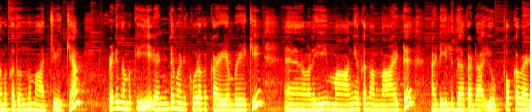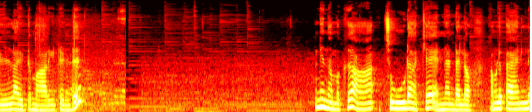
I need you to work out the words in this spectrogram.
നമുക്കതൊന്ന് മാറ്റി വയ്ക്കാം അപ്പോഴേക്കും നമുക്ക് ഈ രണ്ട് മണിക്കൂറൊക്കെ കഴിയുമ്പോഴേക്ക് നമ്മൾ ഈ മാങ്ങയൊക്കെ നന്നായിട്ട് അടിയിൽ ഇതാ കട ഈ ഉപ്പൊക്കെ വെള്ളമായിട്ട് മാറിയിട്ടുണ്ട്. ഇനി നമുക്ക് ആ ചൂടാക്കിയ എണ്ണ ഉണ്ടല്ലോ. നമ്മൾ പാനിൽ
